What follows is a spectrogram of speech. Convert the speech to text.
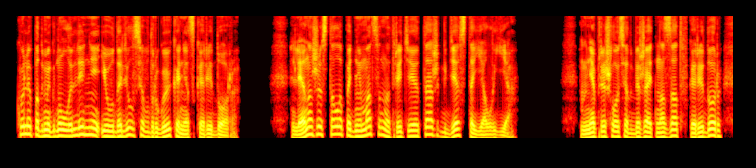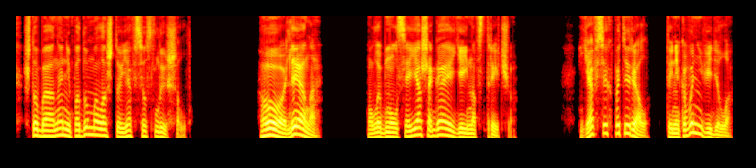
Коля подмигнул Лене и удалился в другой конец коридора. Лена же стала подниматься на третий этаж, где стоял я. Мне пришлось отбежать назад в коридор, чтобы она не подумала, что я все слышал. «О, Лена!» — улыбнулся я, шагая ей навстречу. «Я всех потерял. Ты никого не видела?»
